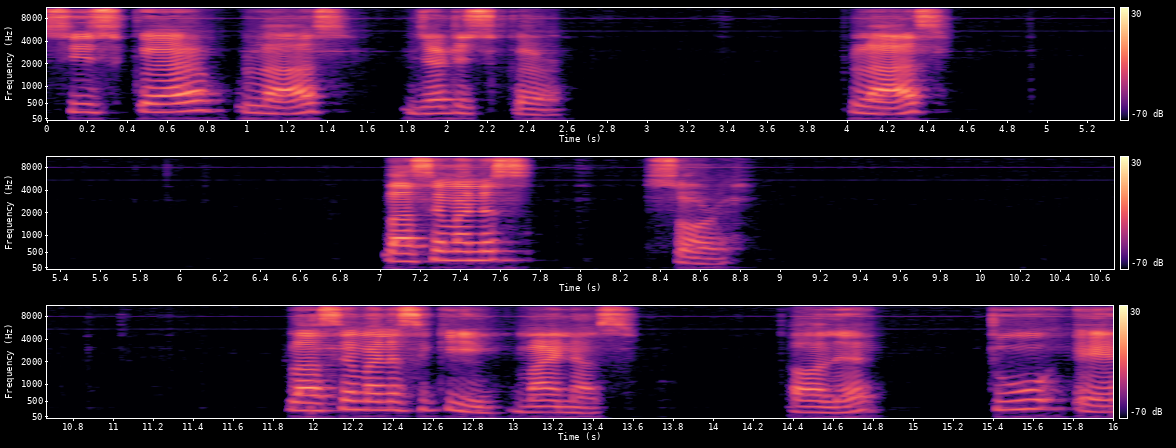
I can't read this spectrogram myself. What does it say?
C square plus Z square plus প্লাসে মাইনাস সরি প্লাসে মাইনাসে কি? মাইনাস তাহলে two A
